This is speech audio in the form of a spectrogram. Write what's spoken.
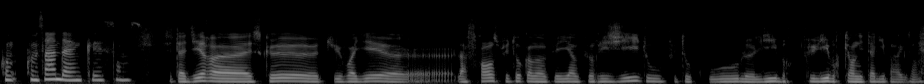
Comme, comme ça, dans quel sens? C'est-à-dire, est-ce que tu voyais la France plutôt comme un pays un peu rigide ou plutôt cool, libre, plus libre qu'en Italie par exemple?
